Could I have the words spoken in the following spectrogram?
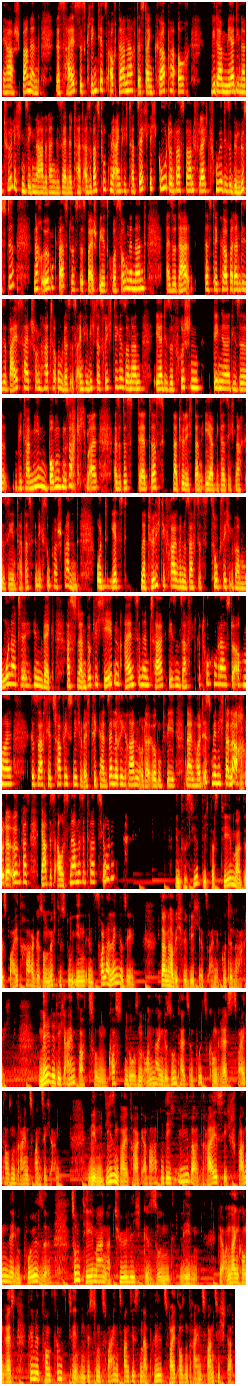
Ja, spannend. Das heißt, es klingt jetzt auch danach, dass dein Körper auch wieder mehr die natürlichen Signale dann gesendet hat. Also was tut mir eigentlich tatsächlich gut und was waren vielleicht früher diese Gelüste nach irgendwas? Du hast das Beispiel jetzt Croissant genannt. Also da, dass der Körper dann diese Weisheit schon hatte, oh, das ist eigentlich nicht das Richtige, sondern eher diese frischen Dinge, diese Vitaminbomben, sag ich mal. Also dass der das natürlich dann eher wieder sich nachgesehnt hat. Das finde ich super spannend. Und jetzt natürlich die Frage, wenn du sagst, es zog sich über Monate hinweg, hast du dann wirklich jeden einzelnen Tag diesen Saft getrunken oder hast du auch mal gesagt, jetzt schaffe ich es nicht oder ich kriege keinen Sellerie ran oder irgendwie, nein, heute ist mir nicht danach oder irgendwas? Gab es Ausnahmesituationen? Interessiert dich das Thema des Beitrages und möchtest du ihn in voller Länge sehen? Dann habe ich für dich jetzt eine gute Nachricht. Melde dich einfach zum kostenlosen Online-Gesundheitsimpulskongress 2023 an. Neben diesem Beitrag erwarten dich über 30 spannende Impulse zum Thema natürlich gesund leben. Der Online-Kongress findet vom 15. bis zum 22. April 2023 statt.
